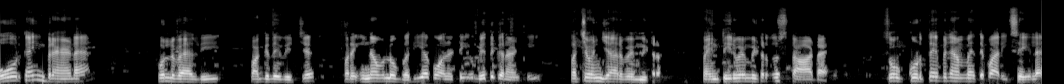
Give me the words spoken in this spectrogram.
ਹੋਰ ਕਈ ਬ੍ਰਾਂਡ ਹੈ ਫੁੱਲ ਵੈਲ ਦੀ ਪੱਗ ਦੇ ਵਿੱਚ, ਪਰ ਇਹਨਾਂ ਵੱਲੋਂ ਵਧੀਆ ਕੁਆਲਿਟੀ ਵਿਦ ਗਾਰੰਟੀ 55 ਰੁਪਏ ਮੀਟਰ 35 ਰੁਪਏ ਮੀਟਰ ਤੋਂ ਸਟਾਰਟ ਹੈ। ਸੋ ਕੁੜਤੇ ਪਜਾਮੇ ਤੇ ਭਾਰੀ ਸੇਲ ਹੈ,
